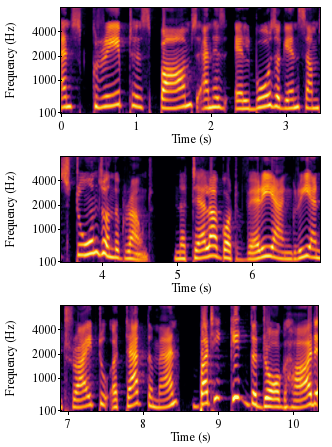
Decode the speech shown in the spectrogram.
and scraped his palms and his elbows against some stones on the ground. Nutella got very angry and tried to attack the man, but he kicked the dog hard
